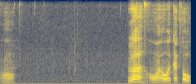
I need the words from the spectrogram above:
โอ้เออโอ้ยโอ้ยกระตุก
